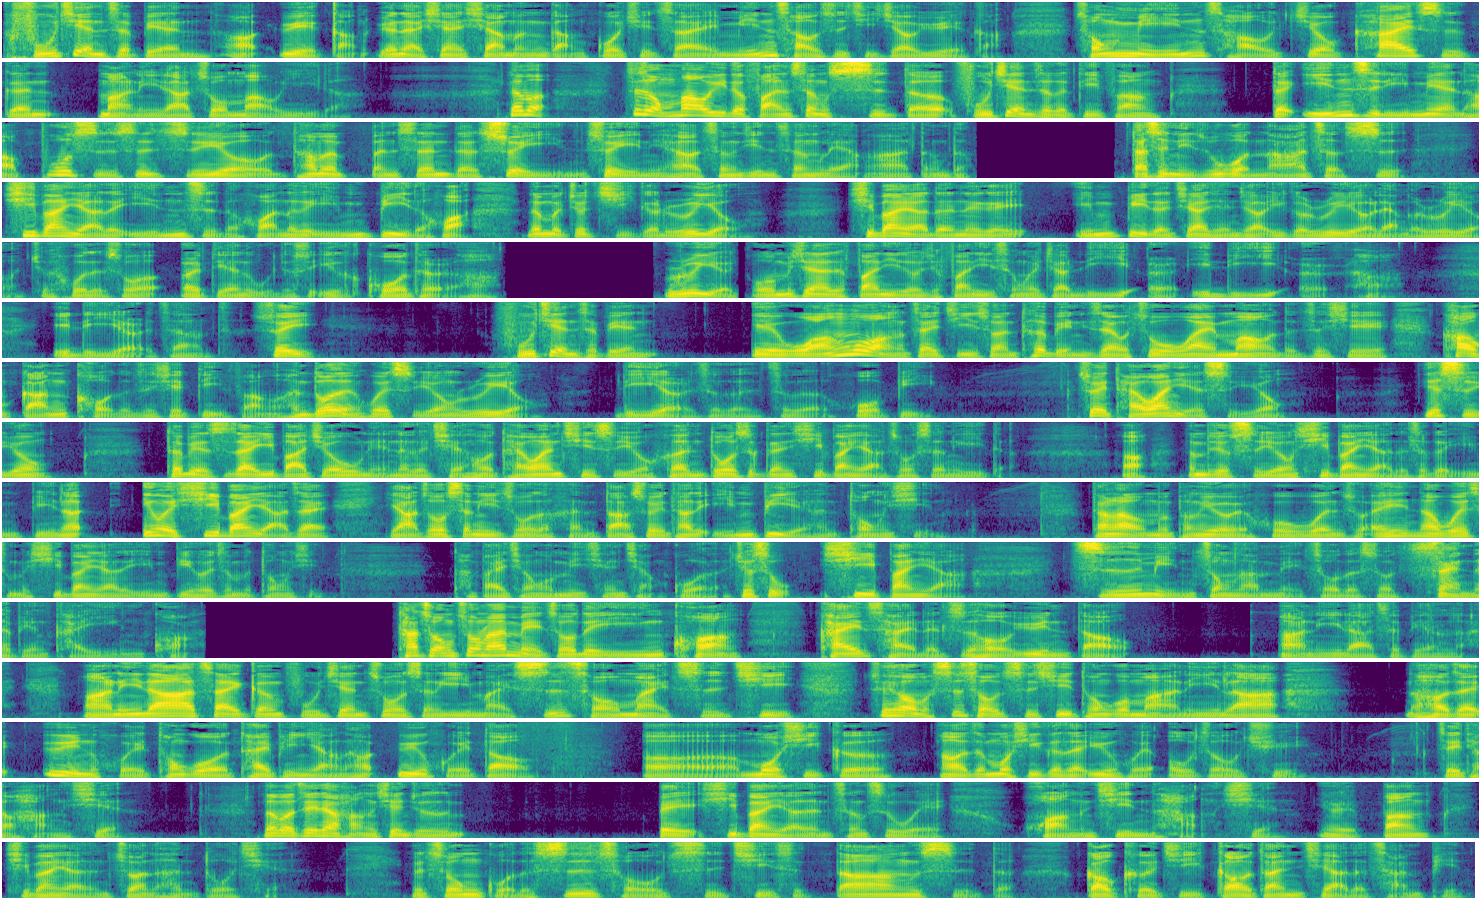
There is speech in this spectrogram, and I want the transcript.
福建这边啊，粤港原来现在厦门港，过去在明朝时期叫粤港，从明朝就开始跟马尼拉做贸易了。那么这种贸易的繁盛，使得福建这个地方。的银子里面哈，不只是只有他们本身的税银，税银你还要称斤称两啊等等。但是你如果拿着是西班牙的银子的话，那个银币的话，那么就几个 real，西班牙的那个银币的价钱叫一个 real，两个 real，就或者说二点五就是一个 quarter 哈，real 我们现在的翻译都就翻译成为叫里尔，一里尔哈，一里尔这样子。所以福建这边。也往往在计算，特别你在做外贸的这些靠港口的这些地方，很多人会使用 real 里尔这个这个货币，所以台湾也使用，也使用，特别是在一八九五年那个前后，台湾其实有很多是跟西班牙做生意的啊，那么就使用西班牙的这个银币。那因为西班牙在亚洲生意做得很大，所以它的银币也很通行。当然，我们朋友也会问说，哎，那为什么西班牙的银币会这么通行？坦白讲，我们以前讲过了，就是西班牙殖民中南美洲的时候，在那边开银矿。他从中南美洲的银矿开采了之后，运到马尼拉这边来。马尼拉再跟福建做生意，买丝绸、买瓷器，最后丝绸、瓷器通过马尼拉，然后再运回，通过太平洋，然后运回到呃墨西哥，然后在墨西哥再运回欧洲去。这条航线，那么这条航线就是。被西班牙人称之为“黄金航线”，因为帮西班牙人赚了很多钱。因为中国的丝绸、瓷器是当时的高科技、高单价的产品，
